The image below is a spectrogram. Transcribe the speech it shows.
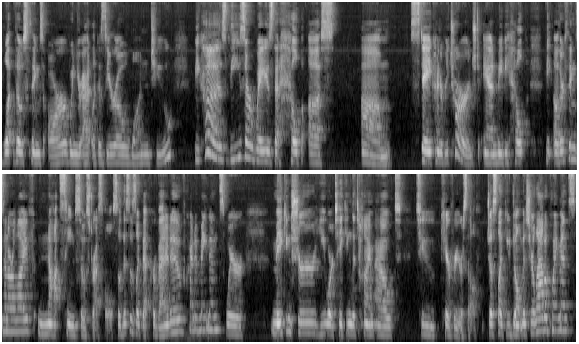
what those things are when you're at like a zero, one, two, because these are ways that help us um, stay kind of recharged and maybe help the other things in our life not seem so stressful. So this is like that preventative kind of maintenance where making sure you are taking the time out to care for yourself. Just like you don't miss your lab appointments,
